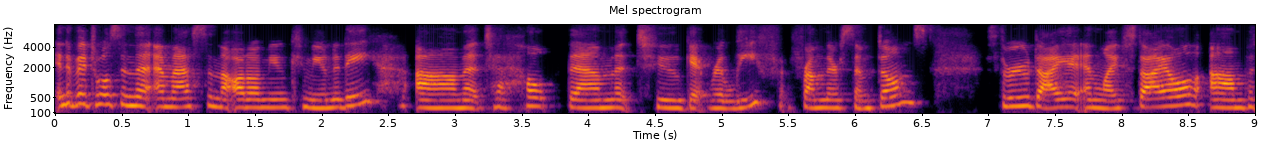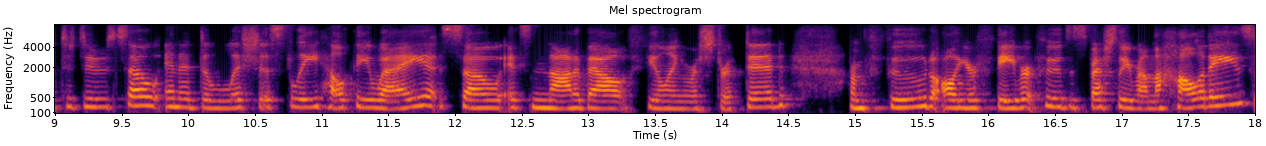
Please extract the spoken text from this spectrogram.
individuals in the MS and the autoimmune community um, to help them to get relief from their symptoms through diet and lifestyle, um, but to do so in a deliciously healthy way. So it's not about feeling restricted from food, all your favorite foods, especially around the holidays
